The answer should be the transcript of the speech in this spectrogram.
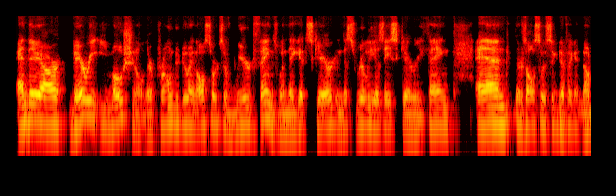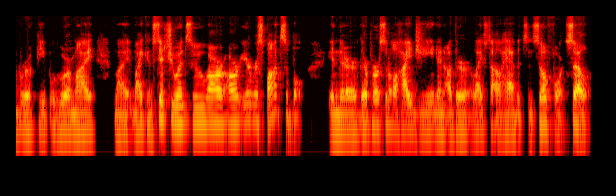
And they are very emotional. They're prone to doing all sorts of weird things when they get scared. And this really is a scary thing. And there's also a significant number of people who are my, my, my constituents who are, are irresponsible in their, their personal hygiene and other lifestyle habits and so forth. So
